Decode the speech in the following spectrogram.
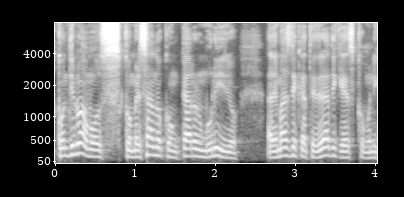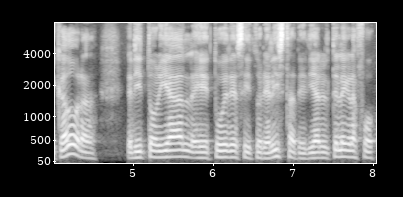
Continuamos conversando con Carol Murillo, además de catedrática, es comunicadora editorial, eh, tú eres editorialista de Diario El Telégrafo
